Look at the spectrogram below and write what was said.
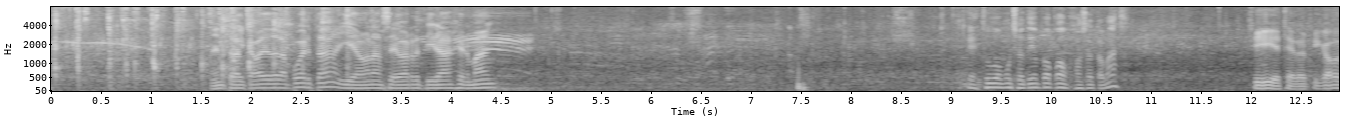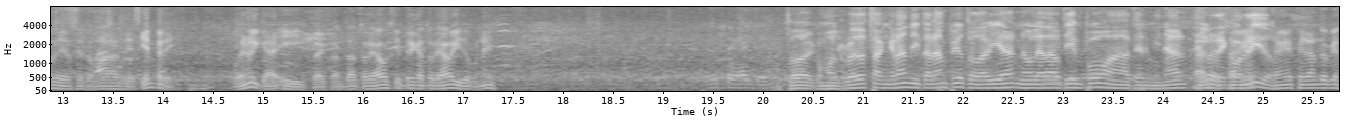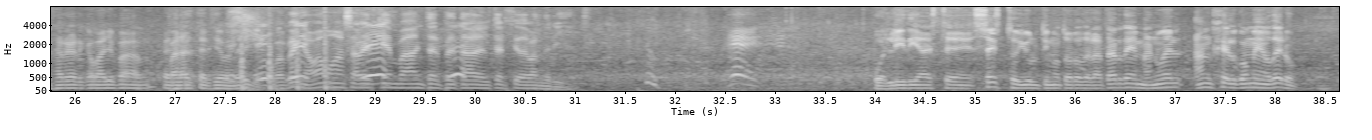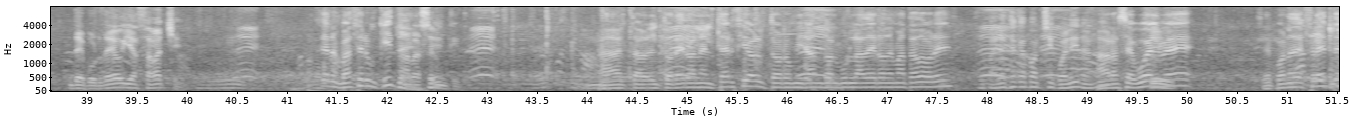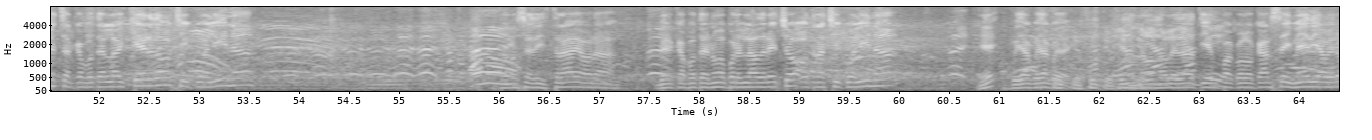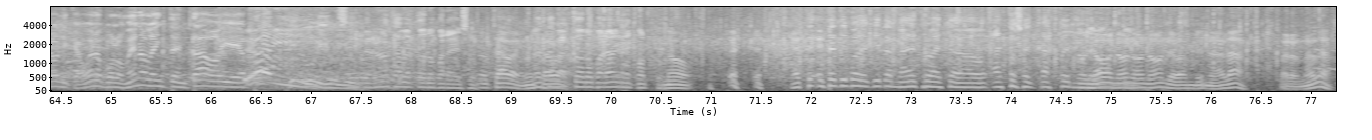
Entra el caballo de la puerta y ahora se va a retirar Germán. Que estuvo mucho tiempo con José Tomás. Sí, este era el picado de José Tomás de siempre. Bueno, y, pues cuando ha toreado, siempre que ha toreado ha ido con él. Todo- como el ruedo es tan grande y tan amplio, todavía no le ha dado tiempo a terminar Claro, el están- recorrido. Están, esperando que salga el caballo para, para Para- el tercio de banderilla. Pues venga, vamos a saber quién va a interpretar el tercio de banderilla. Pues lidia este sexto y último toro de la tarde, Manuel Ángel Gómez Odero, de Burdeo y Azabache. Va a hacer- Va a hacer un quite. Ah, va a ser un quite. Ah, el, to- el torero en el tercio, el toro mirando al burladero de matadores. Me parece que por Chicuelina, ¿no? Ahora se vuelve, se pone de frente, echa el capote al lado izquierdo, chicuelina. Ahora se distrae, ahora ve el capote de nuevo por el lado derecho, otra chicuelina. Eh, cuidado, cuidado, cuidado. No, no le da tiempo a colocarse y media Verónica. Bueno, por lo menos lo ha intentado y... Uy, uy, uy. Sí, pero no estaba el toro para eso. No estaba, no, No estaba estaba. el toro para el recorte. No, Este, este tipo de quitas maestro a, esta- a estos encastes no le no, van no, bien. no, no, le van bien nada, para nada.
